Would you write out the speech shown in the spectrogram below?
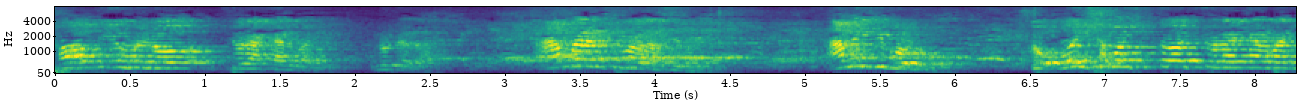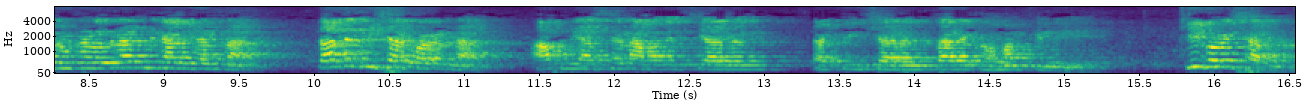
সবই হলো চোরাকার বাড়ি লুটেরা। আমার সবার আছে ভাই? আমি কি বলব? তো ওই সমস্ত চোরাকার বা লুটেরাদের আপনি গালি দেন না। তাদের বিচার করেন না। আপনি আছেন আমাদের চেয়ারম্যান অ্যাক্টিং চেয়ারম্যান তারেক রহমানকে নিয়ে। কি করেছে আপনার?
